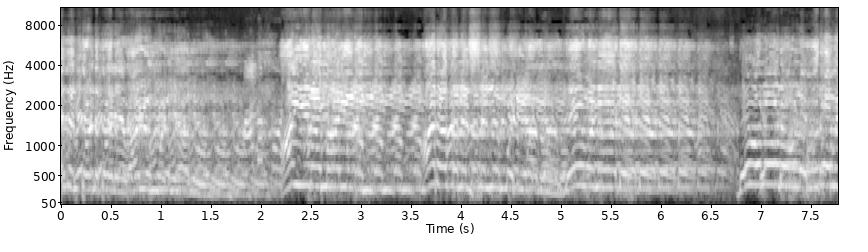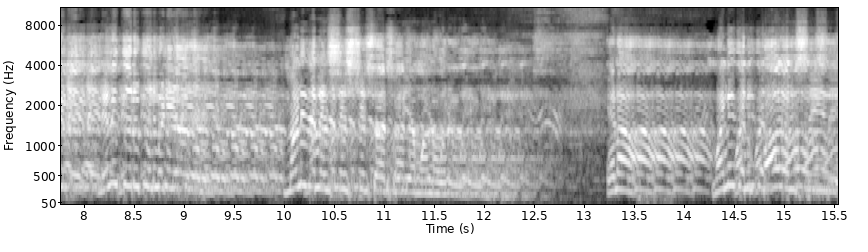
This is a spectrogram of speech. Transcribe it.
ஏதன் வாழ முடியாது. ஆயிரம் ஆயிரம் ஆராதனை செய்ய முடியாது. தேவனோடு தேவனோடு உள்ள உறவிலே நிலைத்திருக்கும்படியாகவும் மனிதனை சிருஷ்டித்தார் பிரியமானவர்களே. ஏன்னா மனிதன் பாவம் செய்து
